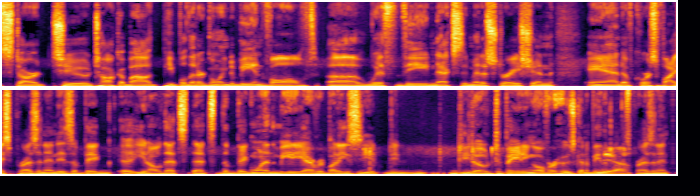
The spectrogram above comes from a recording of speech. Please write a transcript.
start to talk about people that are going to be involved uh, with the next administration? And of course, vice president is a big. Uh, you know, that's that's the big one in the media. Everybody's you, you know debating over who's going to be the Yeah. vice president.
